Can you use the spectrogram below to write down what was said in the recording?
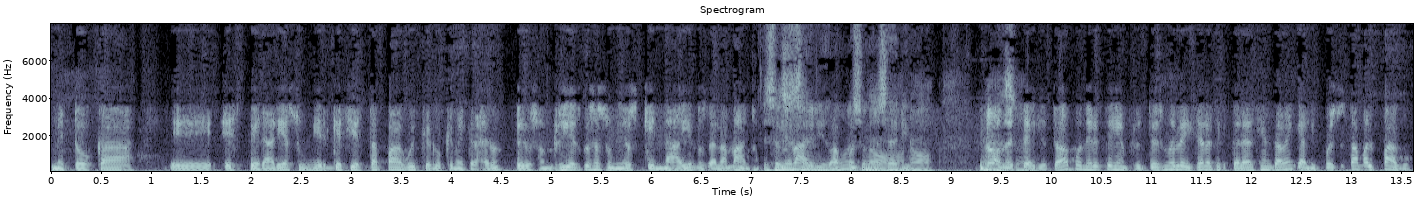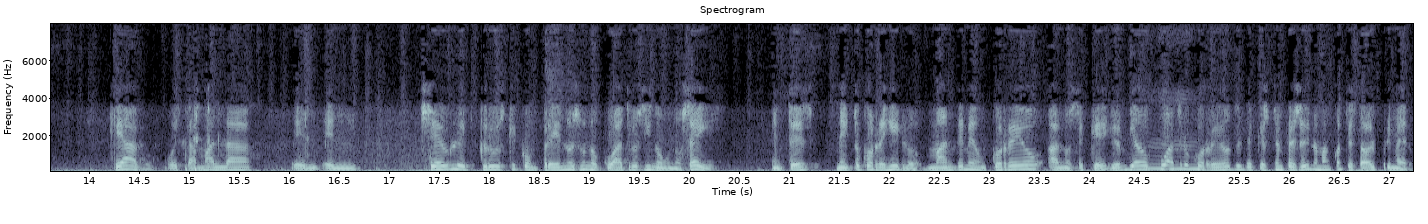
me toca eh, esperar y asumir que sí está pago y que lo que me trajeron, pero son riesgos asumidos que nadie nos da la mano. Eso no es serio, ¿no? Eso no es serio. No, No, no es serio. Te voy a poner este ejemplo. Entonces uno le dice a la Secretaría de Hacienda, venga, el impuesto está mal pago. ¿Qué hago? O está mal la, el, el Chevrolet Cruz que compré no es 1.4 sino 1.6. Entonces necesito corregirlo. Mándeme un correo a no sé qué. Yo he enviado cuatro correos desde que esto empezó y no me han contestado el primero.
